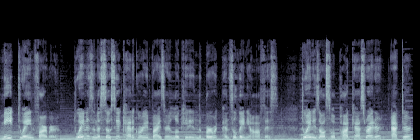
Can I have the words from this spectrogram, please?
Meet Dwayne Farber. Dwayne is an associate category advisor located in the Berwick, Pennsylvania office. Dwayne is also a podcast writer, actor,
